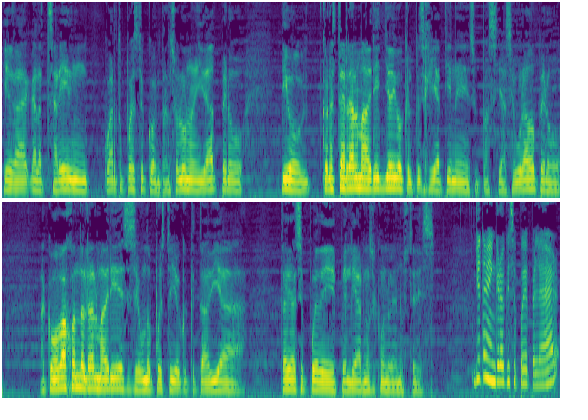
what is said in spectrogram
y el Ga- Galatasaray en cuarto puesto con tan solo una unidad, pero digo, con este Real Madrid yo digo que el PSG ya tiene su pase asegurado, pero a como va jugando el Real Madrid ese segundo puesto yo creo que todavía todavía se puede pelear, no sé cómo lo vean ustedes. Yo también creo que se puede pelear,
